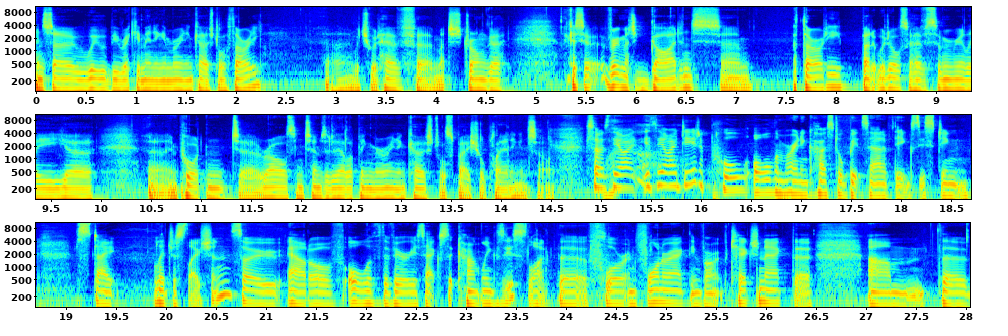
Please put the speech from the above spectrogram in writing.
And so, we would be recommending a marine and coastal authority. Uh, which would have uh, much stronger, I guess, very much guidance um, authority, but it would also have some really uh, uh, important uh, roles in terms of developing marine and coastal spatial planning and so on. So is the is the idea to pull all the marine and coastal bits out of the existing state legislation. So, out of all of the various acts that currently exist, like the Flora and Fauna Act, the Environment Protection Act, the um, the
